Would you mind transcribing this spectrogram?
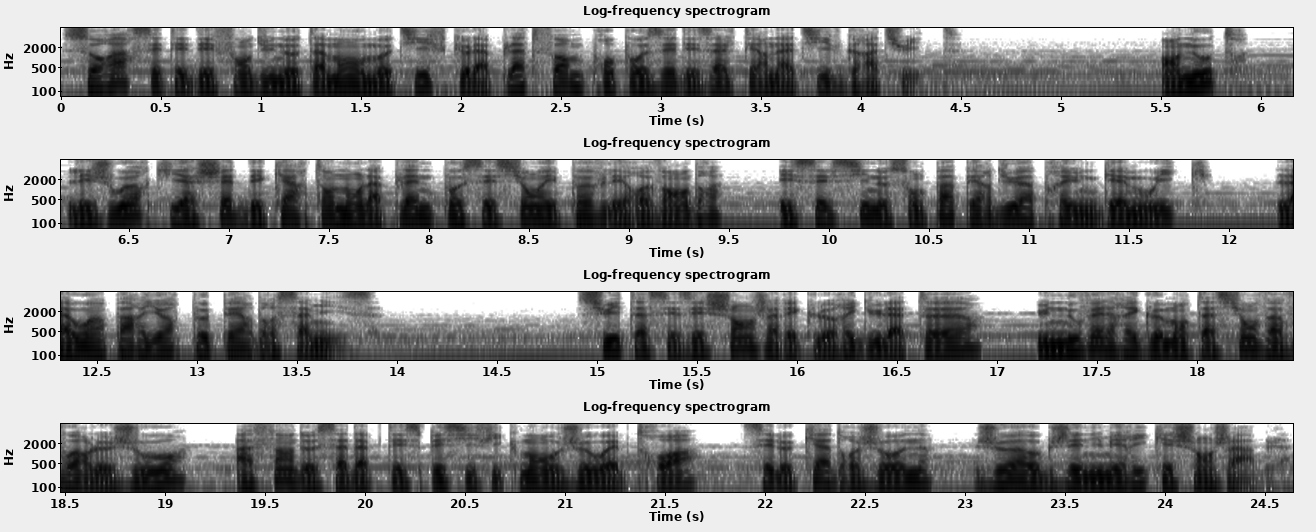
Sorar s'était défendu notamment au motif que la plateforme proposait des alternatives gratuites. En outre, les joueurs qui achètent des cartes en ont la pleine possession et peuvent les revendre, et celles-ci ne sont pas perdues après une Game Week, là où un parieur peut perdre sa mise. Suite à ces échanges avec le régulateur, une nouvelle réglementation va voir le jour, afin de s'adapter spécifiquement au jeu Web3, c'est le cadre jaune, jeu à objet numérique échangeable.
